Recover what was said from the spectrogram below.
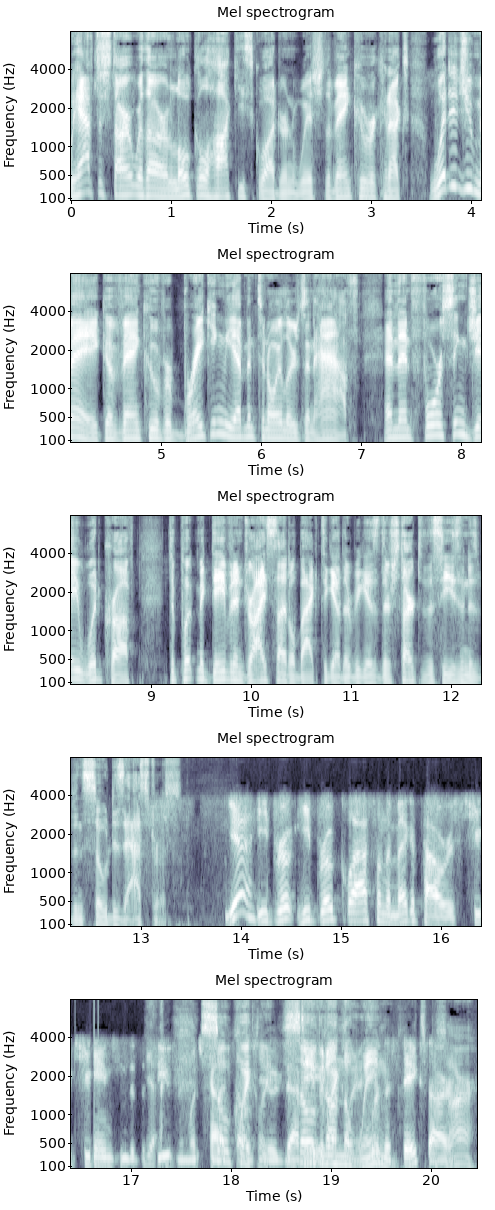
we have to start with our local hockey squadron, Wish, the Vancouver Canucks. What did you make of Vancouver breaking the Edmonton Oilers in half and then forcing Jay Woodcroft to put McDavid and Draisaitl back together because their start to the season has been so disastrous? Yeah, he broke he broke glass on the Mega Powers two two games into the Yeah. season, which So kind of tells quickly. exactly So David on the wing. where the stakes are.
